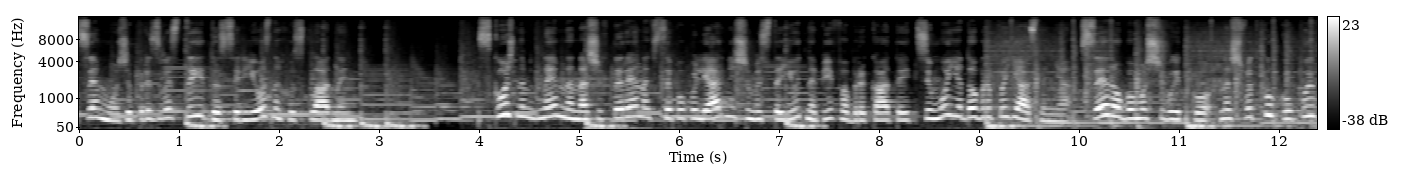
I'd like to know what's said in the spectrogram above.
Це може призвести до серйозних ускладнень. З кожним днем на наших теренах все популярнішими стають напівфабрикати. Цьому є добре пояснення. Все робимо швидко. На швидку купив,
